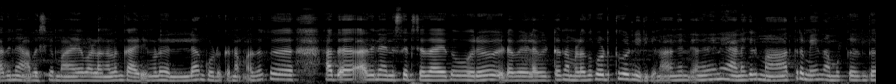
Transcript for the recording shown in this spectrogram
അതിനാവശ്യമായ വളങ്ങളും കാര്യങ്ങളും എല്ലാം കൊടുക്കണം. അതൊക്കെ അത് അതിനനുസരിച്ച് അതായത് ഓരോ ഇടവേള വിട്ട് നമ്മളത് കൊടുത്തുകൊണ്ടിരിക്കണം. അങ്ങനെ അങ്ങനെയാണെങ്കിൽ മാത്രമേ നമുക്ക് എന്ത്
